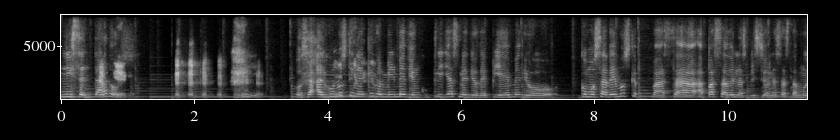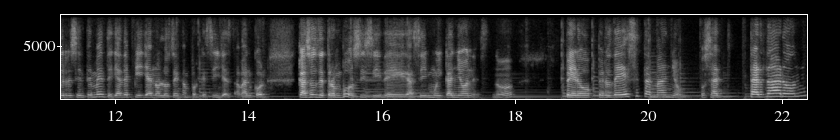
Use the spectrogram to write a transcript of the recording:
ni sentados. O sea, algunos tenían que dormir medio en cuclillas, medio de pie, medio... Como sabemos que pasa, ha pasado en las prisiones hasta muy recientemente, ya de pie ya no los dejan porque sí, ya estaban con casos de trombosis y de así muy cañones, ¿no? Pero, pero de ese tamaño. O sea, tardaron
